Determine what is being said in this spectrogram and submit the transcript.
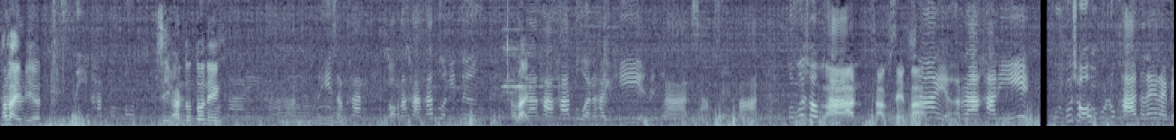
เท่าไหร่พี่เอิร์ธสี่พันต้นต้นสี่พันต้นๆเอง ใช่ค่ะและที่สำคัญบอกราคาค่าตัวนิดนึง เท่าไหร่ราคาค่าตัวนะคะอยู่ที่1ล้าน3แสนบาท คุณผู้ชมคะล้านสามแสนบาท ใช่ราคานี้คุณผู้ชมคุณลูกค้าจะได้อะไรไป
